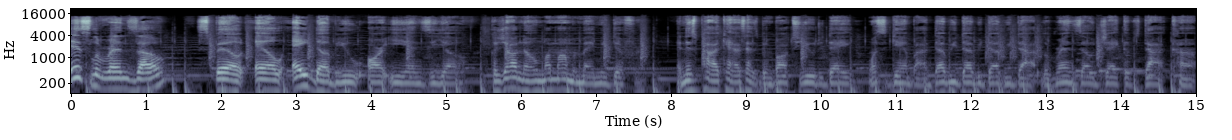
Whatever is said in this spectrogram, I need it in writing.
It's Lorenzo, spelled L A W R E N Z O. Because y'all know my mama made me different. And this podcast has been brought to you today, once again, by www.lorenzojacobs.com.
